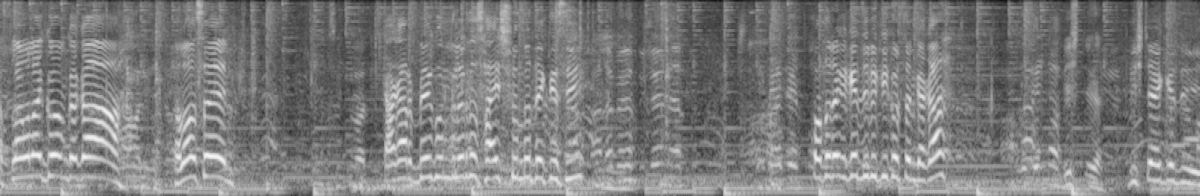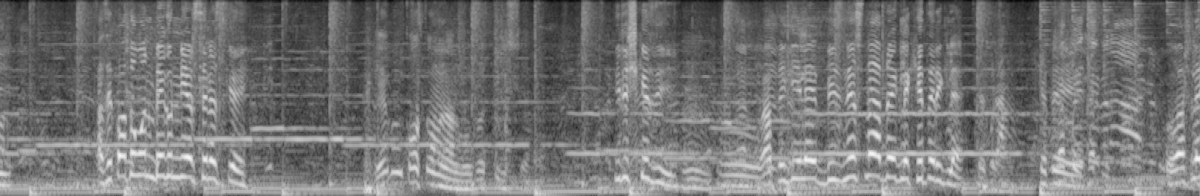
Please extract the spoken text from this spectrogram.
আসসালামু আলাইকুম কাকা। ভালো আছেন? কাকার বেগুনগুলোর তো সাইজ সুন্দর দেখতেছি। কত টাকা কেজি বিক্রি করছেন কাকা? বিশ টাকা। বিশ টাকা কেজি। আচ্ছা কত মন বেগুন নিয়ে আসছেন আজকে? বেগুন কত মনে আনব তিরিশ তিরিশ কেজি? ও, আপনি কি বিজনেস না আপনি এগুলো খেতে এগুলা? খেতে ও আসলে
